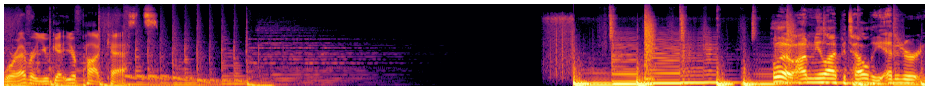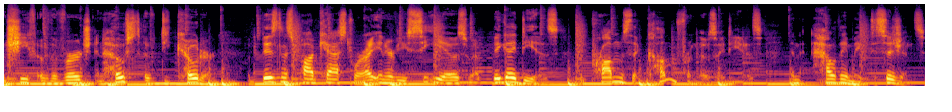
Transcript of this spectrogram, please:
wherever you get your podcasts. Hello, I'm Nilay Patel, the editor in chief of The Verge and host of Decoder, a business podcast where I interview CEOs about big ideas, the problems that come from those ideas, and how they make decisions.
